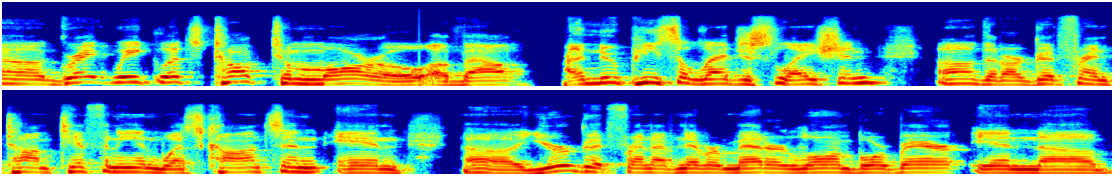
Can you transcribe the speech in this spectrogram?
Uh, great week. Let's talk tomorrow about a new piece of legislation uh, that our good friend Tom Tiffany in Wisconsin and uh, your good friend, I've never met her, Lauren Boebert in uh,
